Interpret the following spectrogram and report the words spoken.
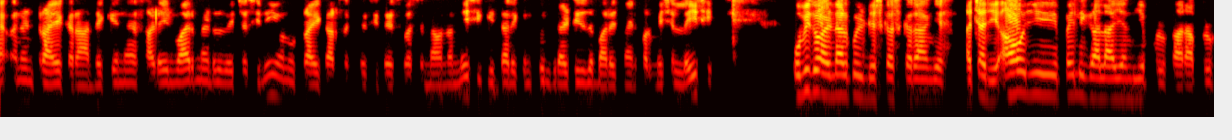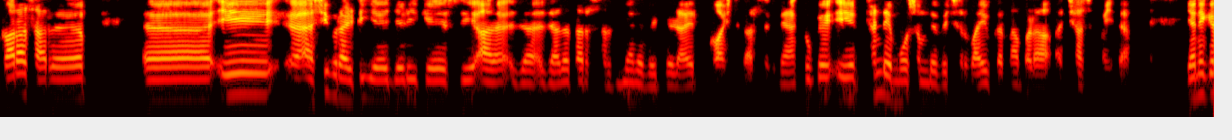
ਉਹਨਾਂ ਨੂੰ ਟਰਾਈ ਕਰਾਂ, ਲੇਕਿਨ ਸਾਡੇ এনवायरमेंट ਦੇ ਵਿੱਚ ਅਸੀਂ ਨਹੀਂ ਉਹਨੂੰ ਟਰਾਈ ਕਰ ਸਕਦੇ ਸੀ ਤੇ ਇਸ ਵਾਸਤੇ ਮੈਂ ਉਹਨਾਂ ਨਹੀਂ ਸੀ ਕੀਤਾ, ਲੇਕਿਨ ਕੁਝ ਵੈਰਾਈਟੀਆਂ ਦੇ ਬਾਰੇ ਮੈਂ ਇਨਫੋਰਮੇਸ਼ਨ ਲਈ ਸੀ। ਉਹ ਵੀ ਤੁਹਾਡੇ ਨਾਲ ਕੋਈ ਡਿਸਕਸ ਕਰਾਂਗੇ। ਅੱਛਾ ਜੀ, ਆਓ ਜੀ, ਪਹਿਲੀ ਗੱਲ ਆ ਜਾਂਦੀ ਹੈ ਫੁਲਕਾਰਾ। ਫੁਲਕਾਰਾ ਸਰ ਇਹ ਐਸੀ ਵੈਰਾਈਟੀ ਹੈ ਜਿਹੜੀ ਕਿ ਅਸੀਂ ਜ਼ਿਆਦਾਤਰ ਸਰਦੀਆਂ ਦੇ ਵਿੱਚ ਜਿਹੜਾ ਇਹ ਕਾਸ਼ਤ ਕਰ ਸਕਦੇ ਹਾਂ, ਕਿਉਂਕਿ ਇਹ ਠੰਡੇ ਮੌਸਮ ਦੇ ਵਿੱਚ ਸਰਵਾਈਵ ਕਰਨਾ ਬੜਾ ਅੱਛਾ ਸਮਝਦਾ ਯਾਨੀ ਕਿ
